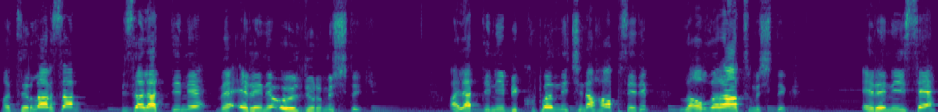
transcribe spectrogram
hatırlarsan biz Alaaddin'i ve Eren'i öldürmüştük. Alaaddin'i bir kupanın içine hapsedip lavlara atmıştık. Eren'i ise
